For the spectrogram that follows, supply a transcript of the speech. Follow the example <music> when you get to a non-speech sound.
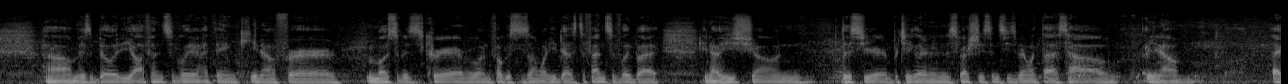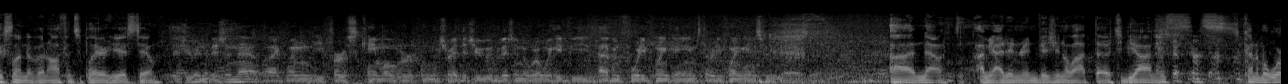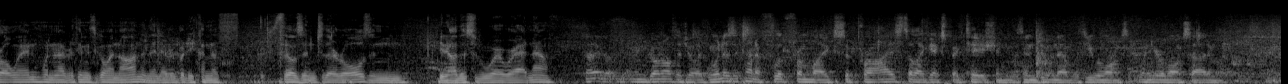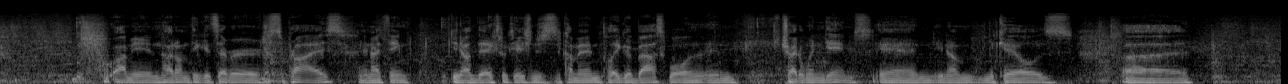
um, his ability offensively. I think you know for most of his career, everyone focuses on what he does defensively, but you know he's shown this year in particular, and especially since he's been with us, how you know excellent of an offensive player he is too. Did you envision that? Like when he first came over from the trade, did you envision the world where he'd be having 40 point games, 30 point games for you guys? Or? Uh, no, I mean I didn't envision a lot though. To be honest, it's kind of a whirlwind when everything's going on, and then everybody kind of fills into their roles, and you know this is where we're at now. Kind of, I mean, going off that, Joe, like when does it kind of flip from like surprise to like expectation with him doing that with you along when you're alongside him? I mean, I don't think it's ever a surprise, and I think you know the expectation is to come in, play good basketball, and, and try to win games. And you know, Mikal is. Uh,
